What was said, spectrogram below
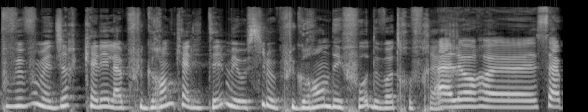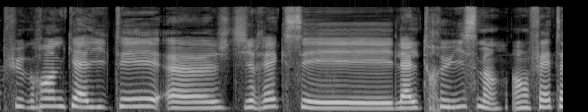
Pouvez-vous me dire quelle est la plus grande qualité, mais aussi le plus grand défaut de votre frère? Alors, euh, sa plus grande qualité, euh, je dirais que c'est l'altruisme. En fait,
